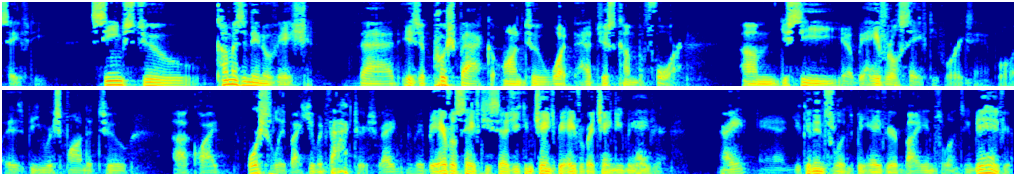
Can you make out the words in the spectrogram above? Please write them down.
safety seems to come as an innovation that is a pushback onto what had just come before. Um, you see, you know, behavioral safety, for example, is being responded to uh, quite forcefully by human factors, right? Behavioral safety says you can change behavior by changing behavior, right? And you can influence behavior by influencing behavior.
